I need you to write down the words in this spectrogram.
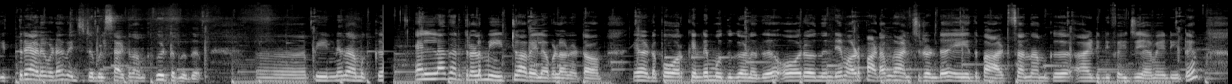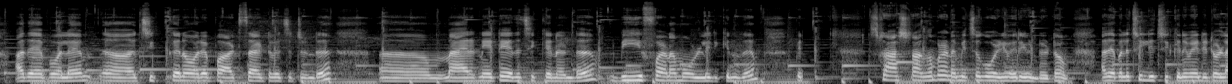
ഇത്രയാണ് ഇവിടെ വെജിറ്റബിൾസ് ആയിട്ട് നമുക്ക് കിട്ടുന്നത്. പിന്നെ നമുക്ക് എല്ലാ തരത്തിലുള്ള മീറ്റും അവൈലബിൾ ആണ് കേട്ടോ ഇതുണ്ട് പോർക്കിന്റെ മുതുകണത്. ഓരോന്നിന്റെയും അവിടെ പടം കാണിച്ചിട്ടുണ്ട്. ഏത് പാർട്സ് ആണ് നമുക്ക് ഐഡന്റിഫൈ ചെയ്യാൻ വേണ്ടിയിട്ട്. അതേപോലെ ചിക്കൻ ഓരോ പാർട്സ് ആയിട്ട് വെച്ചിട്ടുണ്ട്. മാരിനേറ്റ് ചെയ്ത ചിക്കൻ ഉണ്ട്. ബീഫാണ് മുകളിലിരിക്കുന്നത്. പിന്നെ സ്ട്രാഷ്ട്രാങ്ങും പ്രണമിച്ച കോഴി വരെയുണ്ട് കേട്ടോ അതേപോലെ ചില്ലി ചിക്കന് വേണ്ടിയിട്ടുള്ള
